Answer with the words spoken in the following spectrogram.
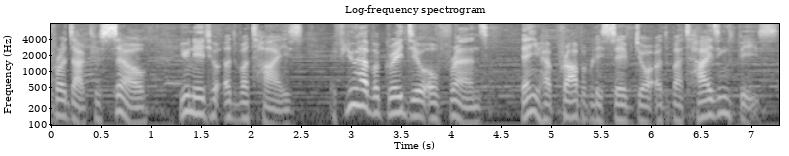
product to sell, you need to advertise. If you have a great deal of friends, then you have probably saved your advertising fees.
